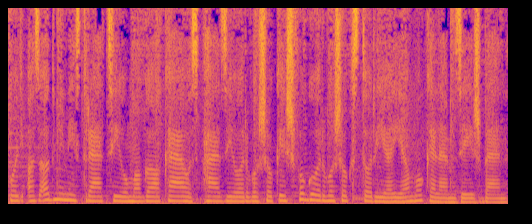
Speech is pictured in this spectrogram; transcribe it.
hogy az adminisztráció maga a káosz, házi orvosok és fogorvosok sztoriai a MOK elemzésben.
